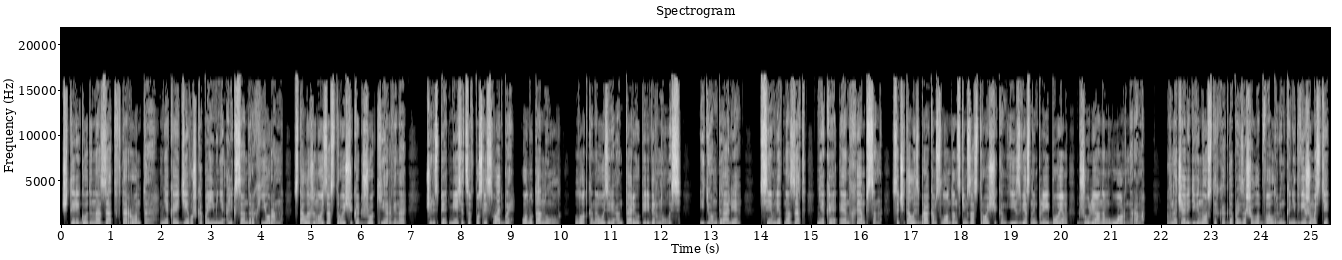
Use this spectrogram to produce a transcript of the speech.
Четыре года назад в Торонто некая девушка по имени Александра Хьюрон стала женой застройщика Джо Кервина — Через пять месяцев после свадьбы он утонул. Лодка на озере Онтарио перевернулась. Идем далее. Семь лет назад некая Энн Хэмпсон сочеталась браком с лондонским застройщиком и известным плейбоем Джулианом Уорнером. В начале 90-х, когда произошел обвал рынка недвижимости,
